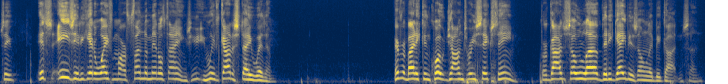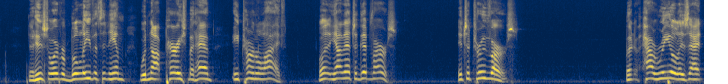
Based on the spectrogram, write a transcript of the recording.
See, it's easy to get away from our fundamental things. You, you, we've got to stay with them. Everybody can quote John 3:16. For God so loved that he gave his only begotten Son, that whosoever believeth in him would not perish but have eternal life. Well, yeah, that's a good verse. It's a true verse. But how real is that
